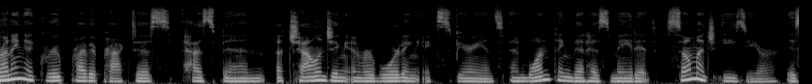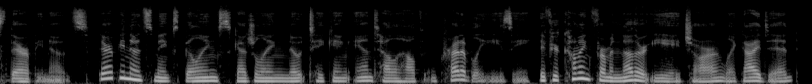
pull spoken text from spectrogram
Running a group private practice has been a challenging and rewarding experience, and one thing that has made it so much easier is Therapy Notes. Therapy Notes makes billing, scheduling, note taking, and telehealth incredibly easy. If you're coming from another EHR, like I did,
